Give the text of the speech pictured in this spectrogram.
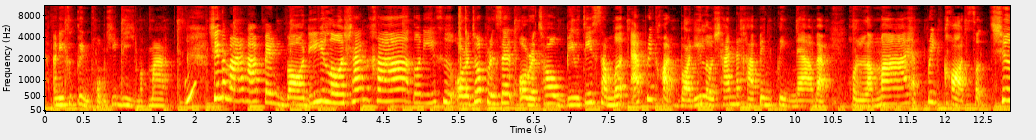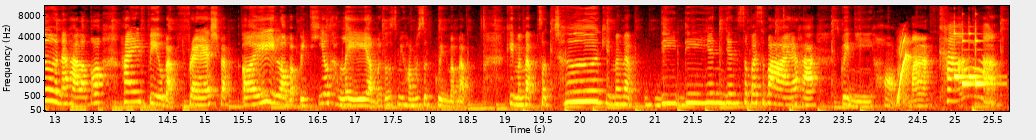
อันนี้คือกลิ่นผมที่ดีมากๆ ชิ้นต่อมานะคะเป็น body lotion ค่ะ ตัวนี้คือ Oriental Princess Oriental Beauty Summer Apricot Body Lotion นะคะ เป็นกลิ่นแนวแบบผลไม้แอปริคอตสดชื่นนะคะ แล้วก็ให้ฟีลแบบ fresh แบบเอ้ย เราแบบไปเที่ยวทะเลอะมันก็จะมีความรู้สึกกลิ่นแบบแบบ กลิ่นมันแบบสดชื่น กลิ่นมันแบบดีดีๆเย็นเย็นสบายสบายๆนะคะ กลิ่นนี้หอมมากค่ะ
